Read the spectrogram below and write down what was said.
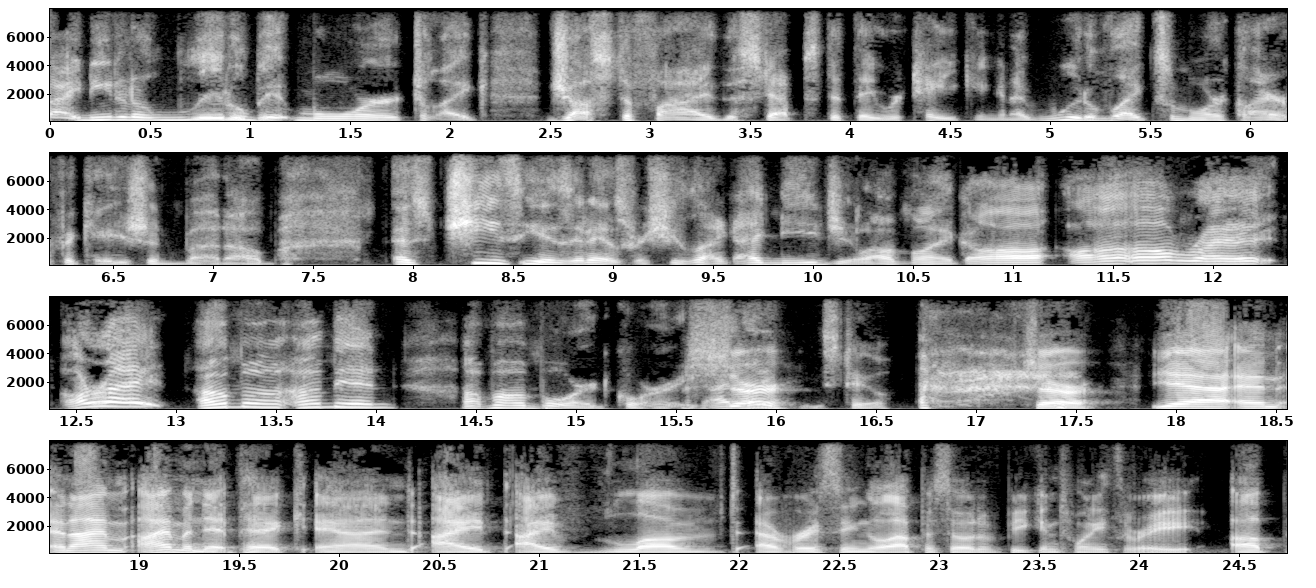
I needed a little bit more to like justify the steps that they were taking. And I would have liked some more clarification. But um as cheesy as it is, where she's like, I need you. I'm like, oh, all right, all right. I'm uh, I'm in. I'm on board, Corey. I like Sure. these two. sure yeah and and i'm i'm a nitpick and i i've loved every single episode of beacon 23 up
